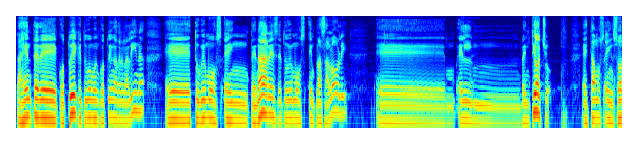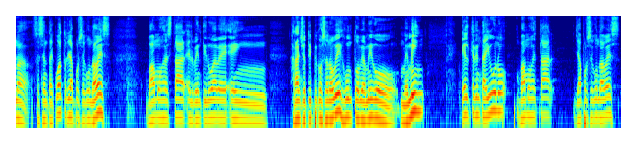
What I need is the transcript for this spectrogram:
la gente de Cotuí que tuvimos en Cotuí en Adrenalina, eh, estuvimos en Tenares, estuvimos en Plaza Loli, eh, el 28 estamos en zona 64 ya por segunda vez, vamos a estar el 29 en Rancho Típico Cenoví junto a mi amigo Memín, el 31 vamos a estar ya por segunda vez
